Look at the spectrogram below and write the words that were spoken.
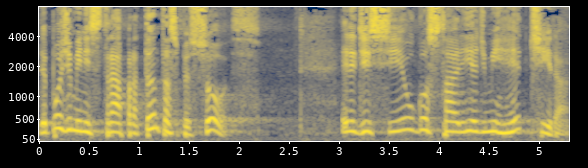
depois de ministrar para tantas pessoas, ele disse: Eu gostaria de me retirar.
